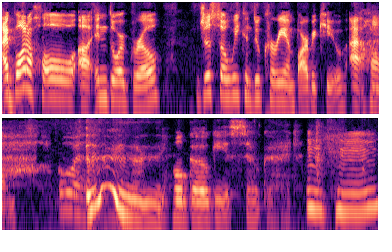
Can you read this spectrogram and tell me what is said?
I bought a whole uh, indoor grill just so we can do Korean barbecue at home. oh, I love Ooh. Bulgogi is so good. Mm-hmm.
